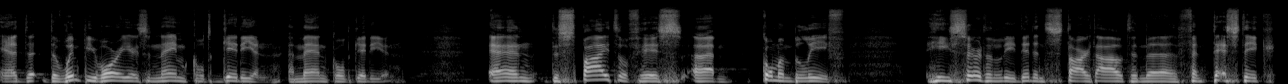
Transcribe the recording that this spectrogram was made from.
Uh, the, the wimpy warrior is a name called Gideon, a man called Gideon. And despite of his um, common belief, he certainly didn't start out in a fantastic,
